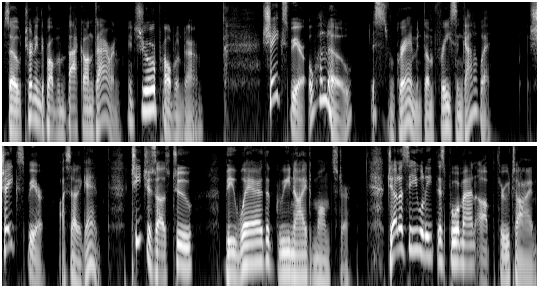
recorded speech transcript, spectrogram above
So turning the problem back on Darren. It's your problem, Darren. Shakespeare. Oh, hello. This is from Graham in Dumfries and Galloway. Shakespeare, I said again, teaches us to beware the green eyed monster. Jealousy will eat this poor man up through time.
